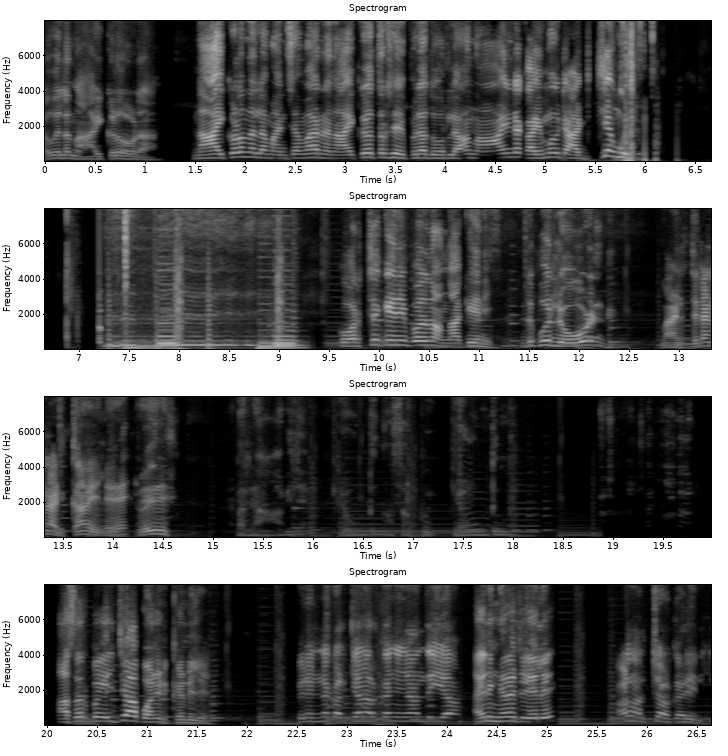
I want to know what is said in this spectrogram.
അത് വല്ല നായ്ക്കളും അവിടാ? നായ്ക്കളൊന്നല്ല മനുഷ്യന്മാരനെ നായ്ക്കൾ എത്ര ഷേപ്പിലാ ദൂരില്ല ആ നായിന്റെ കൈമ കിട്ടി അടിച്ചാൻ കൊടുത്തു കൊറച്ചൊക്കെ ഇനിയിപ്പോ ഇത് നന്നാക്കിയേനി ഇതിപ്പോ ഒരു ലോഡ് ഉണ്ട്. മണത്തിട്ടാണ് അടിക്കാൻ കഴിയില്ലേ രാവിലെ ഗ്രൗണ്ട് നസർപ്പ്. അസർപ്പ ഇജ്ജ് ആ പണി എടുക്കേണ്ടില്ലേ? പിന്നെ എന്നെ കളിക്കാൻ ഇറക്കാൻ ഞാൻ എന്ത് ചെയ്യാ? അതിനിങ്ങനെ ചെയ്യൽ? ആളെ നിറച്ച ആൾക്കാരെ ഇനി.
